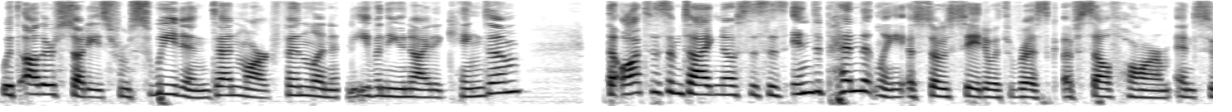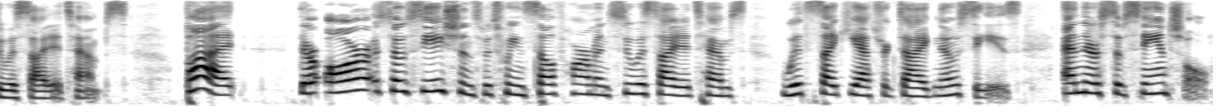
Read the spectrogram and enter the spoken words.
with other studies from Sweden, Denmark, Finland, and even the United Kingdom. The autism diagnosis is independently associated with risk of self harm and suicide attempts. But there are associations between self harm and suicide attempts with psychiatric diagnoses, and they're substantial.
